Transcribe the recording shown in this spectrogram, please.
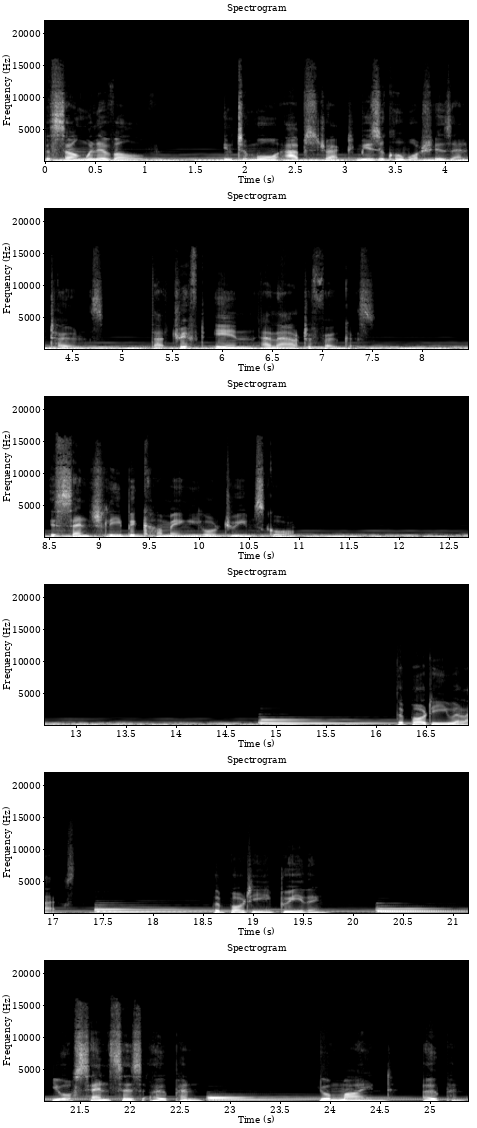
the song will evolve into more abstract musical washes and tones that drift in and out of focus, essentially becoming your dream score. The body relaxed, the body breathing, your senses open your mind open,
